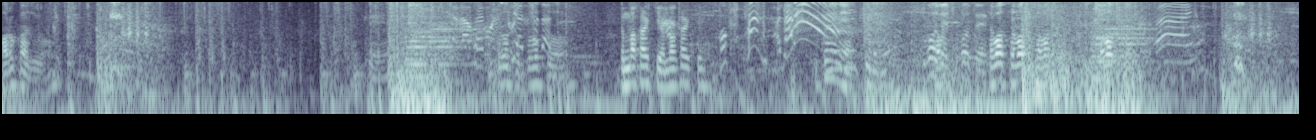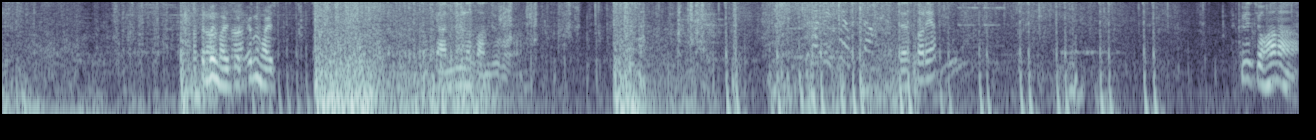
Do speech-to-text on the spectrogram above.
바로 까죠 오케이. 차단. 뚫었어. 연막 갈게 연막 갈게 스크린이야 스크린 죽어도 돼 죽어도 돼. 잡았어 잡았어 잡았어 잡았어 바이. heaven 발소 heaven 발소 이렇게 안 질러서 안 죽어. 내 소리야? 스크린 쪽 하나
